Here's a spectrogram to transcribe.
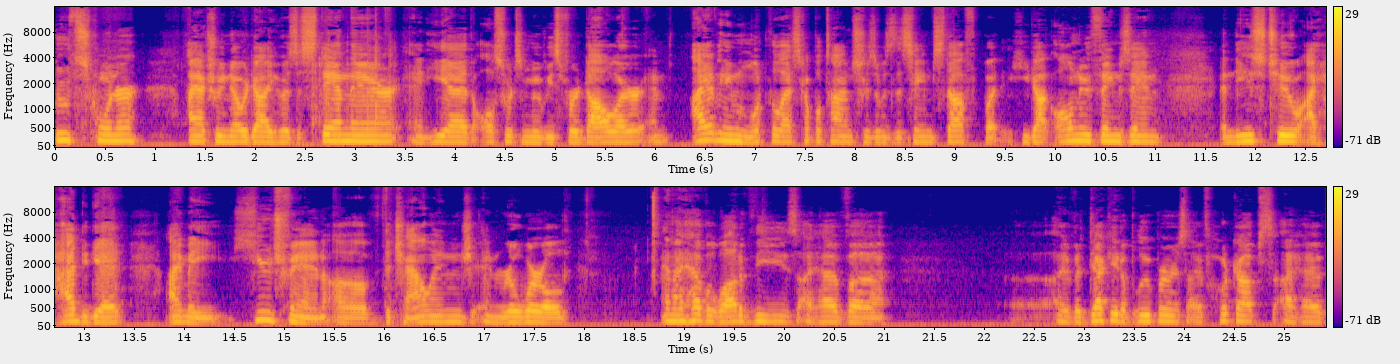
Booth's Corner. I actually know a guy who has a stand there and he had all sorts of movies for a dollar and I haven't even looked the last couple times because it was the same stuff, but he got all new things in. And these two I had to get. I'm a huge fan of The Challenge and Real World. And I have a lot of these. I have uh, I have a decade of bloopers. I have hookups. I have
